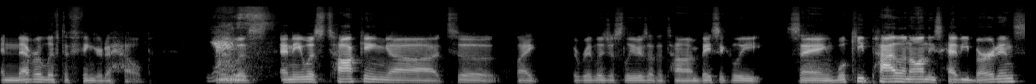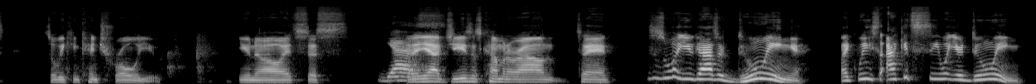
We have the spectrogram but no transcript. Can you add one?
and never lift a finger to help. And he was and he was talking uh to like the religious leaders at the time basically saying we'll keep piling on these heavy burdens so we can control you you know it's just yeah. and then you have Jesus coming around saying, "This is what you guys are doing. Like we, I could see what you're doing.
